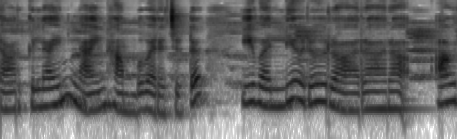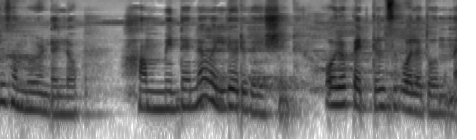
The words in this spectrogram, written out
ഡാർക്ക് ലൈൻ ലൈൻ ഹമ്പ് വരച്ചിട്ട് ഈ വലിയൊരു റാറാറ ആ ഒരു സംഭവം ഉണ്ടല്ലോ. ഹമ്പിന്റെ തന്നെ വലിയൊരു വേഷൻ ഓരോ പെറ്റൽസ് പോലെ തോന്നുന്ന.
